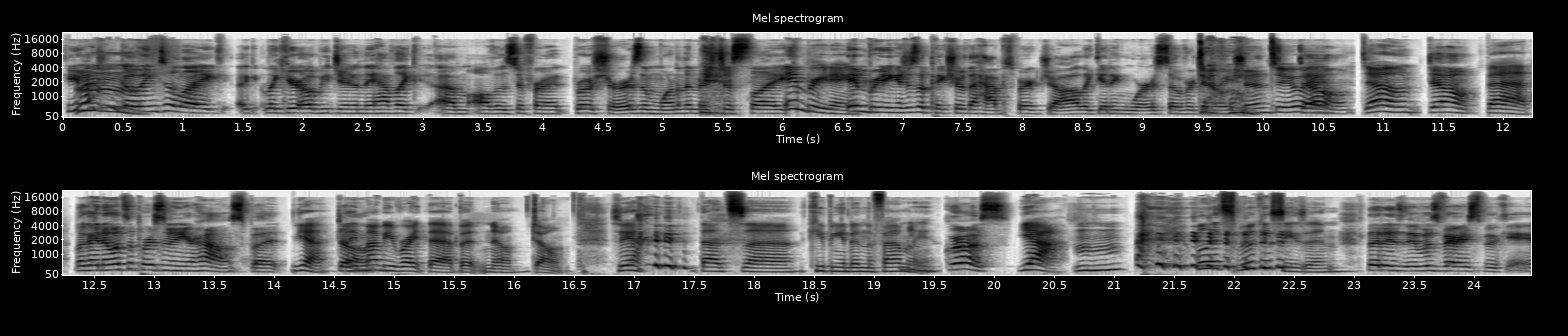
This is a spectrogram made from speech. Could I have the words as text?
Can you imagine Mm-mm. going to like like- like your OB-GYN and they have like um all those different brochures and one of them is just like inbreeding? inbreeding is just a picture of the Habsburg jaw like getting worse over generations. Don't do Don't. it. Don't. Don't. Bad. Look, I know it's a person in your house, but Yeah, they Don't. might be right there, but no, don't. So yeah, That's uh keeping it in the family. Gross. Yeah. Mm-hmm. Well, it's spooky season. That is, it was very spooky.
